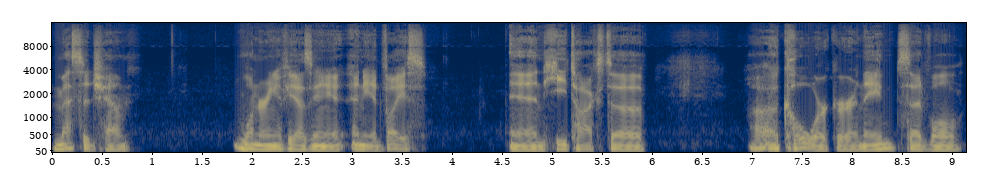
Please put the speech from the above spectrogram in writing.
message him wondering if he has any, any advice. And he talks to a coworker and they said, well,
